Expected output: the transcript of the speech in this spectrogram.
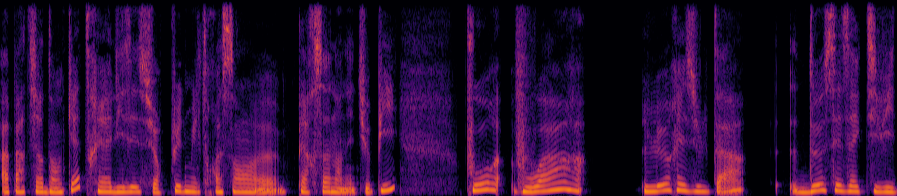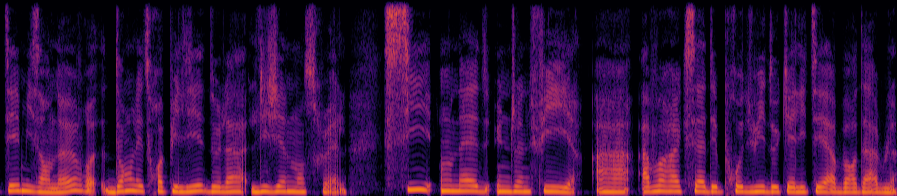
à partir d'enquêtes réalisées sur plus de 1300 euh, personnes en Éthiopie pour voir le résultat de ces activités mises en œuvre dans les trois piliers de la l'hygiène menstruelle. Si on aide une jeune fille à avoir accès à des produits de qualité abordable,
